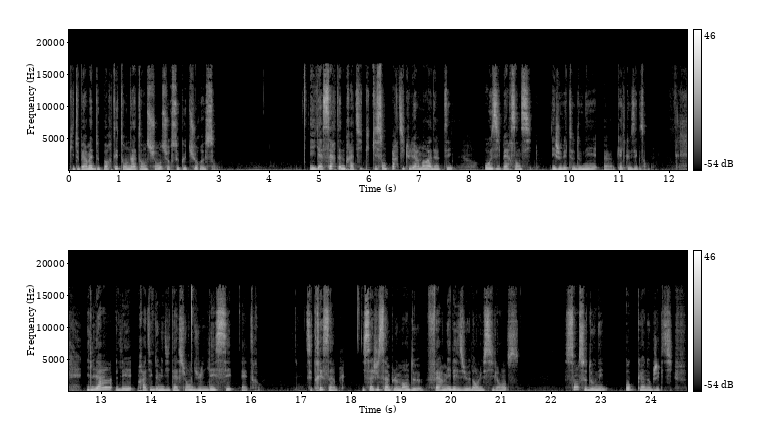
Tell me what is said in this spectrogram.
qui te permettent de porter ton attention sur ce que tu ressens. Et il y a certaines pratiques qui sont particulièrement adaptées aux hypersensibles. Et je vais te donner euh, quelques exemples. Il y a les pratiques de méditation du laisser être. C'est très simple. Il s'agit simplement de fermer les yeux dans le silence sans se donner aucun objectif,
